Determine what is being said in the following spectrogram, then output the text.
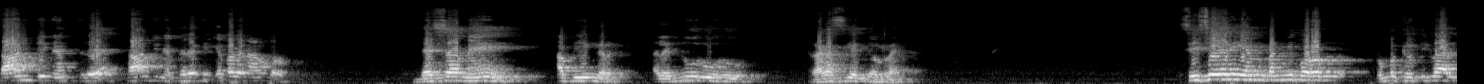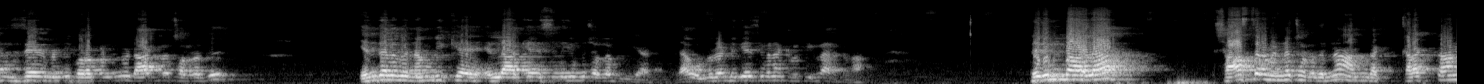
தாண்டினத்துல தாண்டின பிறகு எப்ப வேணாலும் வரும். தசமே அப்படிங்கிறது. அதுல இன்னொரு ஒரு ரகசியம் சொல்றேன். சிசேரியன் பண்ணி பிறந்து ரொம்ப கிரிட்டிக்கலா இருக்கு சிசேரியன் பண்ணி பிறக்கணும்னு டாக்டர் சொல்றது எந்த அளவு நம்பிக்கை எல்லா கேஸ்லயும் சொல்ல முடியாது. ஏதாவது ஒன்று ரெண்டு கேஸ் வேணா கிரிட்டிக்கலா இருக்கலாம். பெரும்பாலா சாஸ்திரம் என்ன சொல்றதுன்னா அந்த கரெக்டான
